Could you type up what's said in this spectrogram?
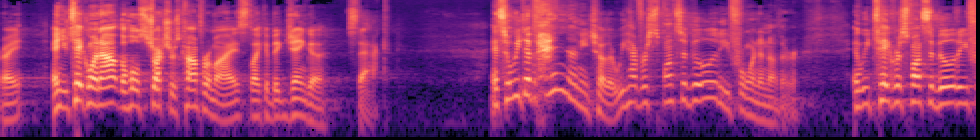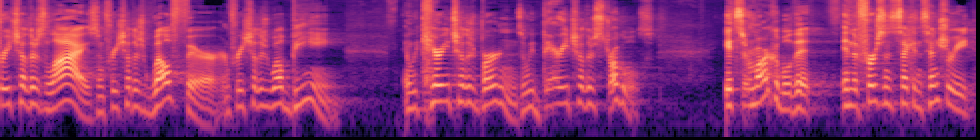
right? And you take one out, the whole structure is compromised like a big Jenga stack. And so we depend on each other. We have responsibility for one another. And we take responsibility for each other's lives and for each other's welfare and for each other's well being. And we carry each other's burdens and we bear each other's struggles. It's remarkable that in the first and second century,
